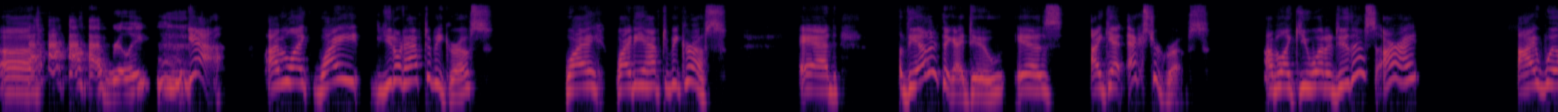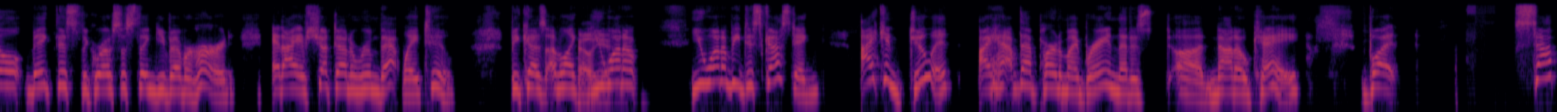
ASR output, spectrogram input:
uh really? yeah i'm like why you don't have to be gross. Why why do you have to be gross? And the other thing i do is i get extra gross. I'm like you want to do this? All right. I will make this the grossest thing you've ever heard and i have shut down a room that way too. Because i'm like Hell you yeah. want to you want to be disgusting? I can do it. I have that part of my brain that is uh not okay. But stop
